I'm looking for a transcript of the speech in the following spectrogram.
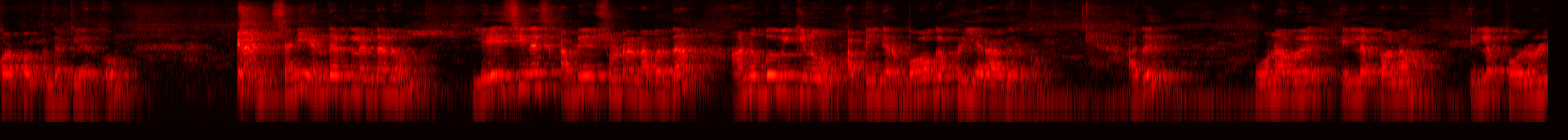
குழப்பம் அந்த இடத்துல இருக்கும். சனி எந்த இடத்துல இருந்தாலும் லேசினஸ் அப்படின்னு சொல்கிற நபர் தான் அனுபவிக்கணும் அப்படிங்கிற போக பிரியராக இருக்கும். அது உணவு இல்லை பணம் இல்லை பொருள்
